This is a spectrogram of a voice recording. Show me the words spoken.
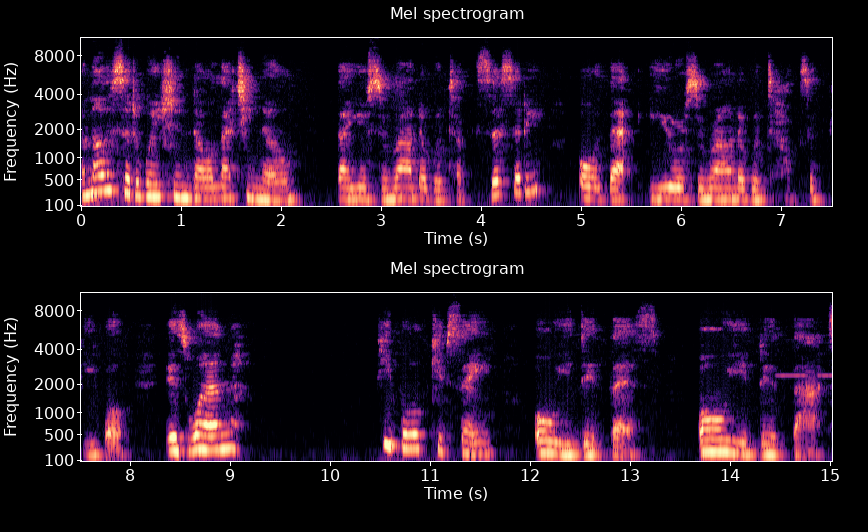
Another situation that will let you know that you're surrounded with toxicity or that you're surrounded with toxic people is when people keep saying, Oh, you did this, oh, you did that,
